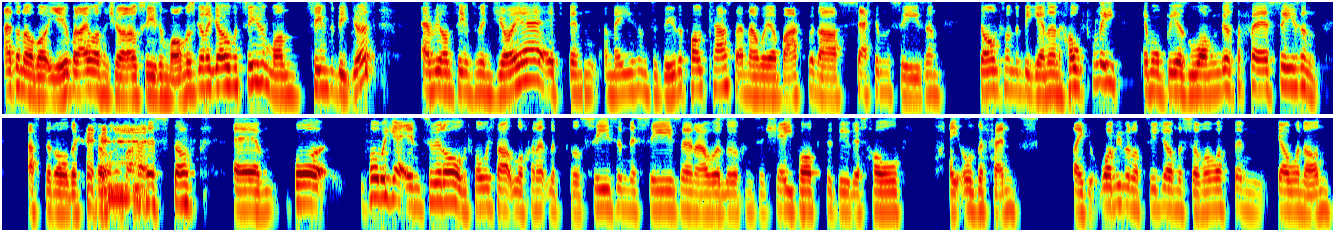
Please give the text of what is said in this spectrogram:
I don't know about you, but I wasn't sure how season one was going to go, but season one seemed to be good. Everyone seemed to enjoy it. It's been amazing to do the podcast, and now we are back with our second season, going from the beginning. Hopefully, it won't be as long as the first season after all the coronavirus stuff. Um, but before we get into it all, before we start looking at Liverpool's season this season, how we're looking to shape up to do this whole title defence, like what have you been up to during the summer? What's been going on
